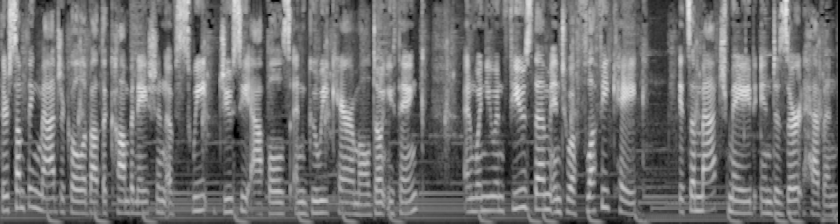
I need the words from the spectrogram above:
There's something magical about the combination of sweet, juicy apples and gooey caramel, don't you think? And when you infuse them into a fluffy cake, it's a match made in dessert heaven.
